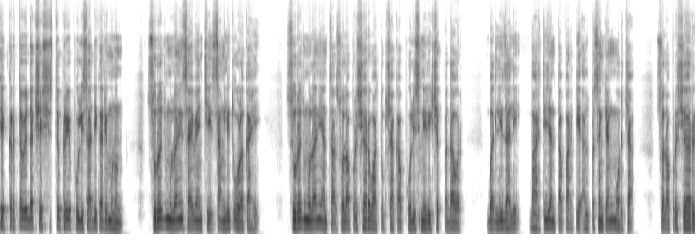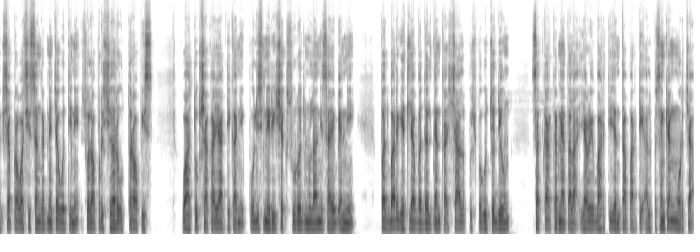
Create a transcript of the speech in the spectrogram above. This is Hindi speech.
एक कर्तव्यदक्ष शिस्तप्रिय पोलीस अधिकारी म्हणून सूरज मुलानी साहेब यांची चांगलीत ओळख आहे. सूरज मुलानी यांचा सोलापूर शहर वाहतूक शाखा पोलीस निरीक्षक पदावर बदली झाली. भारतीय जनता पार्टी अल्पसंख्याक मोर्चा सोलापूर शहर रिक्षा प्रवासी संघटनेच्या वतीने सोलापूर शहर उत्तर ऑफिस वाहतूक शाखा या ठिकाणी पोलीस निरीक्षक सूरज मुलानी साहेब यांनी पदभार घेतल्याबद्दल त्यांचा शाल पुष्पगुच्छ देऊन सत्कार करण्यात आला. यावेळी भारतीय जनता पार्टी अल्पसंख्याक मोर्चा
